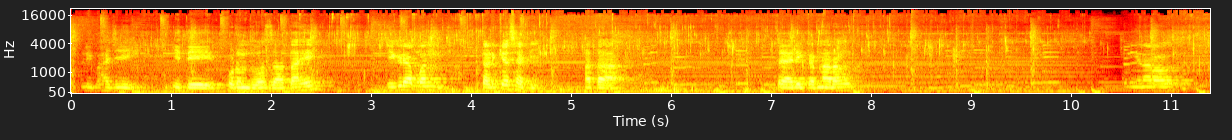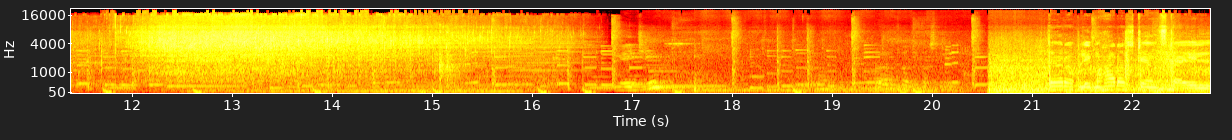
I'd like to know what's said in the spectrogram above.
आपली भाजी इथे पुरणद्वास जात आहे. इकडे आपण तडक्यासाठी आता तयारी करणार आहोत. घेणार आहोत. तर आपली महाराष्ट्रीयन स्टाईल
